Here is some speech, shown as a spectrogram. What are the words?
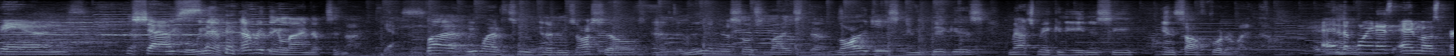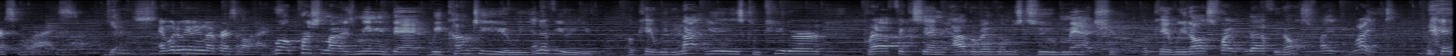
bands, chefs. We, well, we have everything lined up tonight. yes. But we wanted to introduce ourselves as the Millionaire Socialites, the largest and biggest matchmaking agency in South Florida right now. And the point is, and most personalized. Yes. And what do we mean by personalized? Well, personalized meaning that we come to you, we interview you. Okay, we do not use computer graphics and algorithms to match you. Okay, we don't swipe left, we don't swipe right. Okay,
